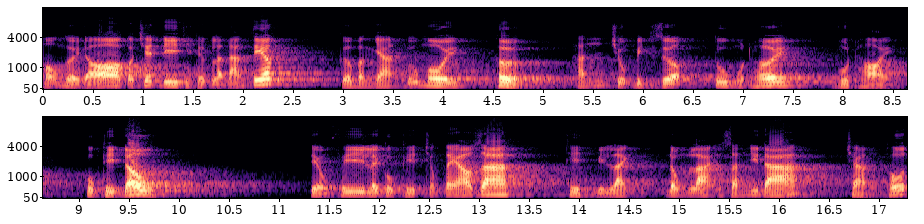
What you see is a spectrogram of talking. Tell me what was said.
Mẫu người đó có chết đi thì thực là đáng tiếc cờ bằng nhạn bĩu môi, Hử. Hắn chụp bình rượu, Tu một hơi, Vụt hỏi, Cục thịt đâu? Tiểu Phi lấy cục thịt trong tay áo ra, Thịt bị lạnh, Đông lại rắn như đá, Chàng thốt,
